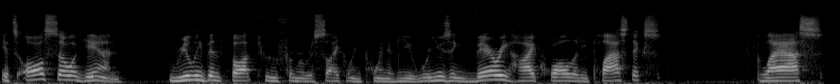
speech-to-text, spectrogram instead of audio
It's also, again, really been thought through from a recycling point of view. We're using very high quality plastics, glass,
